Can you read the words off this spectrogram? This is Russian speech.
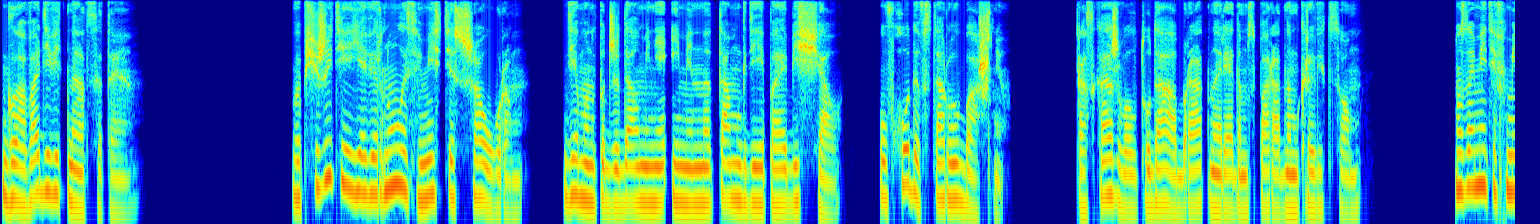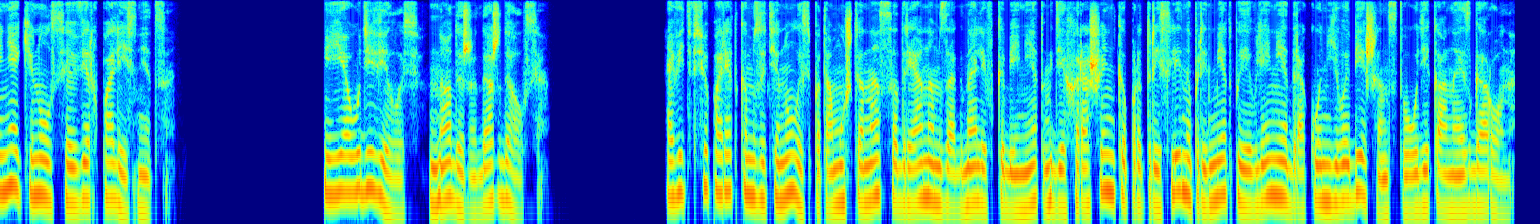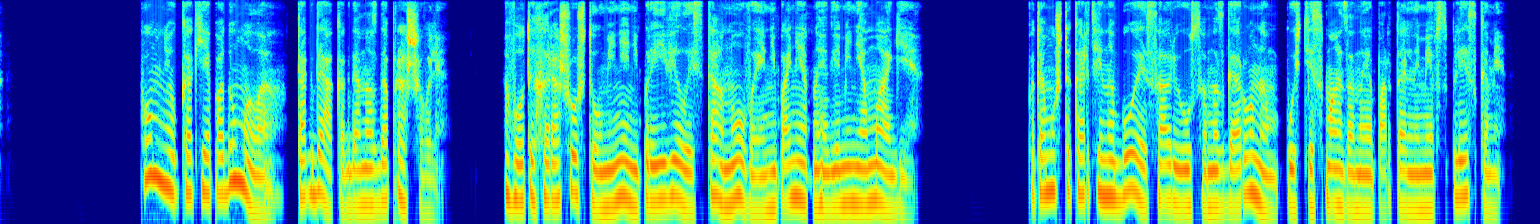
Глава 19 В общежитие я вернулась вместе с Шауром. Демон поджидал меня именно там, где и пообещал, у входа в старую башню. Расхаживал туда-обратно рядом с парадным крыльцом. Но, заметив меня, кинулся вверх по лестнице. И я удивилась, надо же, дождался. А ведь все порядком затянулось, потому что нас с Адрианом загнали в кабинет, где хорошенько протрясли на предмет появления драконьего бешенства у декана из Гарона. Помню, как я подумала тогда, когда нас допрашивали. Вот и хорошо, что у меня не проявилась та новая, непонятная для меня магия. Потому что картина боя с Ариусом и с Гароном, пусть и смазанная портальными всплесками,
